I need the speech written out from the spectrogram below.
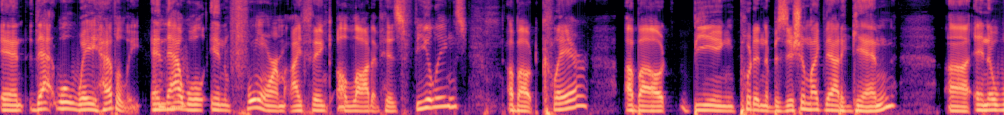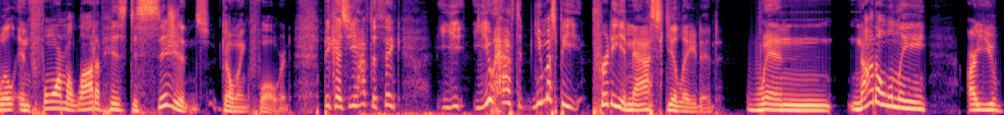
And that will weigh heavily. And that will inform, I think, a lot of his feelings about Claire, about being put in a position like that again. Uh, and it will inform a lot of his decisions going forward. Because you have to think, you, you have to, you must be pretty emasculated when not only are you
